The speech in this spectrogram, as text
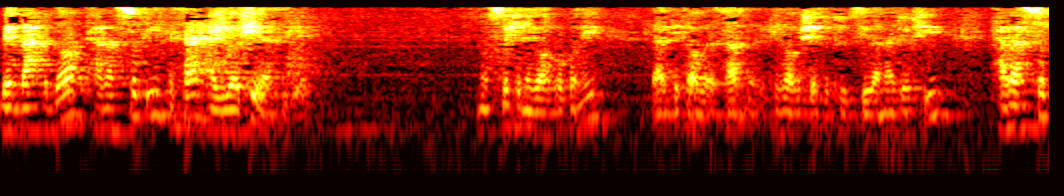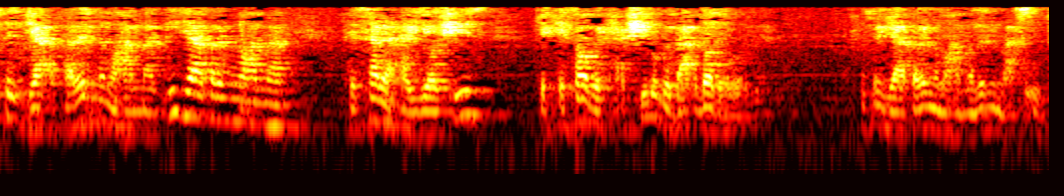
به بغداد توسط این پسر عیاشی رسیده. نصفش نگاه بکنید در کتاب کتاب شیخ توسی و نجاشی توسط جعفر ابن محمد. این جعفر ابن محمد پسر عیاشی است که کتاب کشی رو به بغداد آورده. اسم جعفر ابن محمد ابن مسعود.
